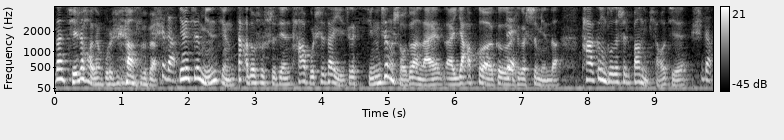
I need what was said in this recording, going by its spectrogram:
但其实好像不是这样子的，是的。因为其实民警大多数时间他不是在以这个行政手段来来压迫各个这个市民的，他更多的是帮你调节。是的，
